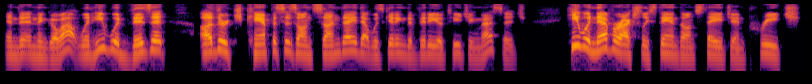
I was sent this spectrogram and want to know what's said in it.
and then, and then go out. When he would visit other campuses on Sunday that was getting the video teaching message, he would never actually stand on stage and preach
